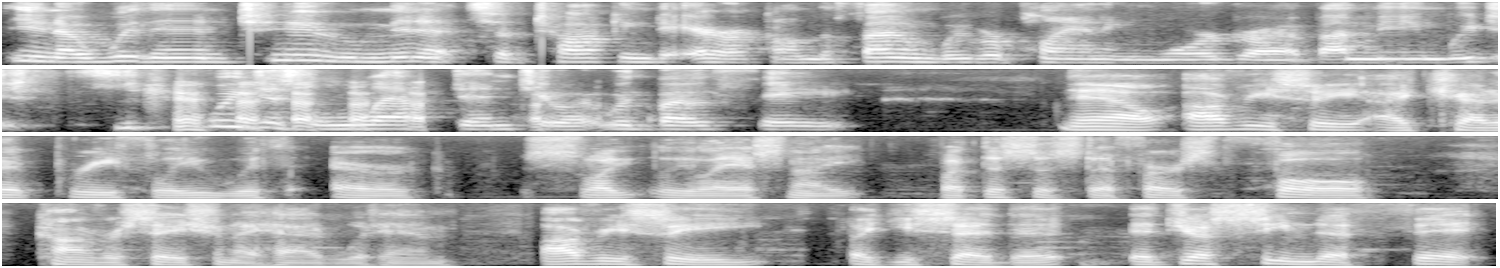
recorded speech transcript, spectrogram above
you know, within two minutes of talking to Eric on the phone, we were planning wardrobe. I mean, we just we just leapt into it with both feet. Now, obviously, I chatted briefly with Eric slightly last night, but this is the first full conversation I had with him. Obviously, like you said, that it just seemed to fit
